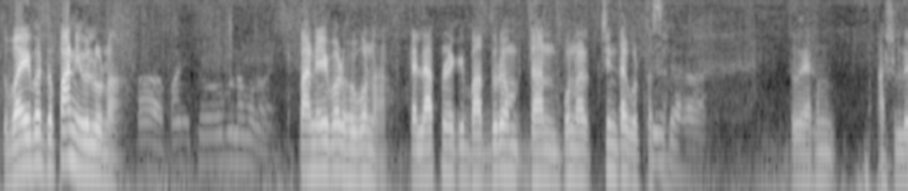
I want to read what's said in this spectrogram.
তো ভাই এবার তো পানি হলো না। পানি এবার হব না। তাহলে আপনারা কি ভাদ্র ধান বোনার চিন্তা করতেছেন? তো এখন আসলে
